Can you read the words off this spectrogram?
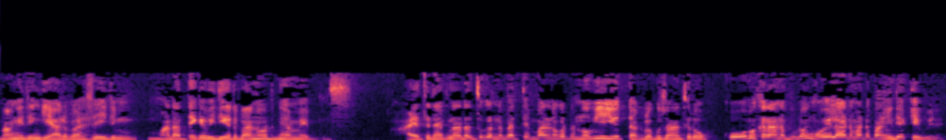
මම ඉතින් ගියාට පස්සේ ඉතින් මටත් එක විදිහකට බලනකොට දැන් මේ ආයතනයක් නඩත්තු කරන පැත්තෙන් බලනකොට නොවිය යුත්තක් ලොකු සංසාර ඔක්කොම කරන්න පුළුවන් ඔය වෙලාවට මට පණිඩයක් එව්වේ නැහැ.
